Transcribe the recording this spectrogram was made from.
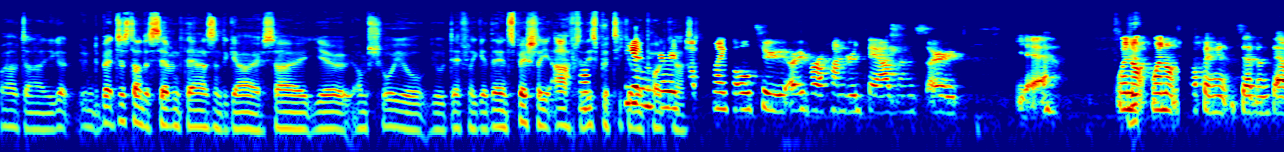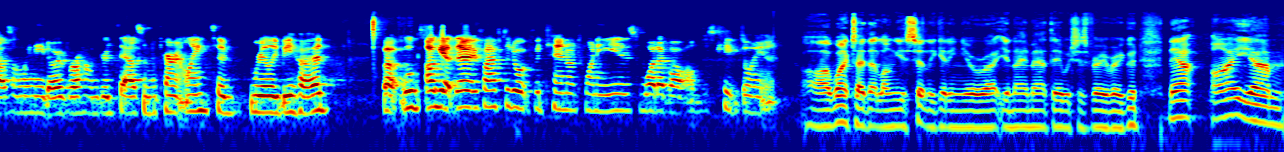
Well done. You got about just under seven thousand to go, so you I'm sure you'll you'll definitely get there, especially after this particular podcast. My goal to over a hundred thousand. So yeah, we're not we're not stopping at seven thousand. We need over a hundred thousand apparently to really be heard. But we'll, I'll get there. If I have to do it for ten or twenty years, whatever, I'll just keep doing it. Oh, it won't take that long. You're certainly getting your uh, your name out there, which is very very good. Now, I um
